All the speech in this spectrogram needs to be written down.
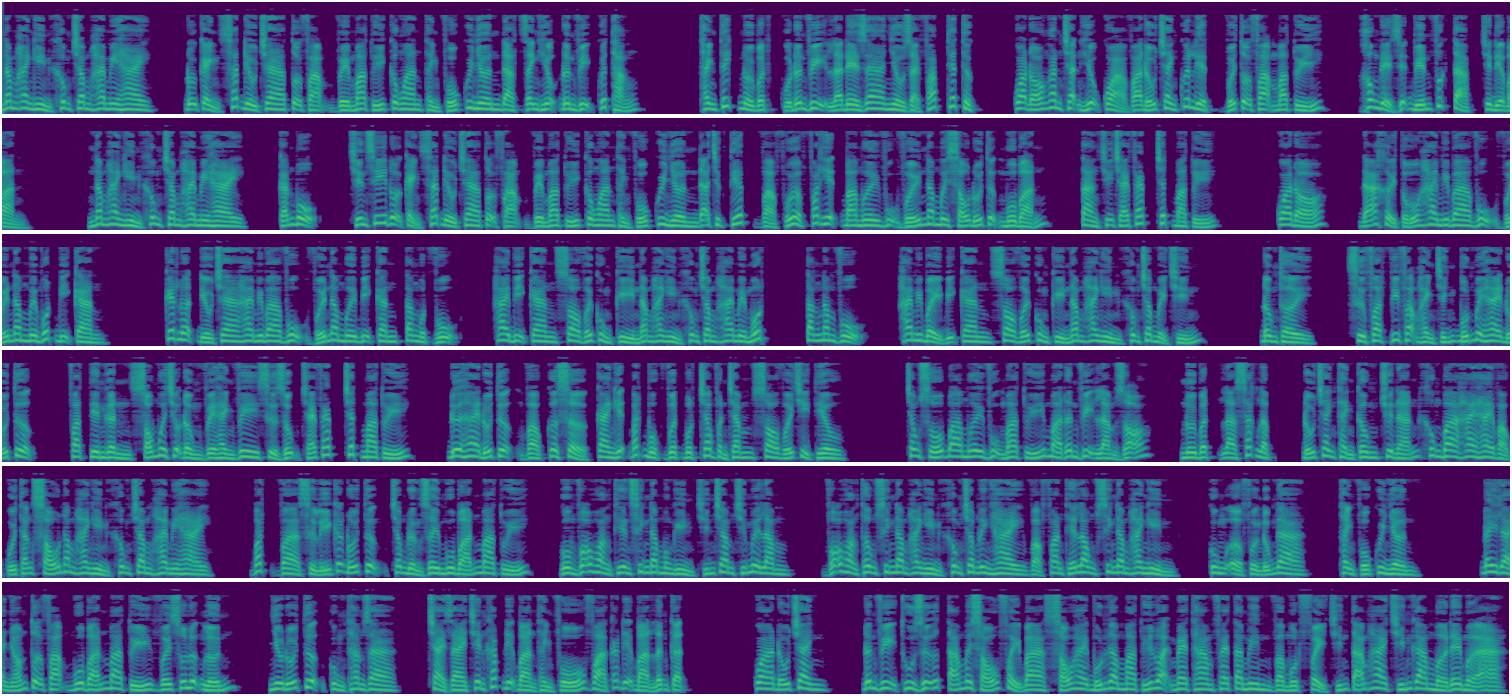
Năm 2022, đội cảnh sát điều tra tội phạm về ma túy công an thành phố Quy Nhơn đạt danh hiệu đơn vị quyết thắng. Thành tích nổi bật của đơn vị là đề ra nhiều giải pháp thiết thực, qua đó ngăn chặn hiệu quả và đấu tranh quyết liệt với tội phạm ma túy, không để diễn biến phức tạp trên địa bàn. Năm 2022, cán bộ, chiến sĩ đội cảnh sát điều tra tội phạm về ma túy công an thành phố Quy Nhơn đã trực tiếp và phối hợp phát hiện 30 vụ với 56 đối tượng mua bán, tàng trữ trái phép chất ma túy. Qua đó, đã khởi tố 23 vụ với 51 bị can. Kết luận điều tra 23 vụ với 50 bị can tăng 1 vụ, 2 bị can so với cùng kỳ năm 2021, tăng 5 vụ, 27 bị can so với cùng kỳ năm 2019. Đồng thời, xử phạt vi phạm hành chính 42 đối tượng, phạt tiền gần 60 triệu đồng về hành vi sử dụng trái phép chất ma túy, đưa hai đối tượng vào cơ sở cai nghiện bắt buộc vượt 100% so với chỉ tiêu. Trong số 30 vụ ma túy mà đơn vị làm rõ, nổi bật là xác lập, đấu tranh thành công chuyên án 0322 vào cuối tháng 6 năm 2022, bắt và xử lý các đối tượng trong đường dây mua bán ma túy, gồm Võ Hoàng Thiên sinh năm 1995, Võ Hoàng Thông sinh năm 2002 và Phan Thế Long sinh năm 2000, cùng ở phường Đống Đa, thành phố Quy Nhơn. Đây là nhóm tội phạm mua bán ma túy với số lượng lớn, nhiều đối tượng cùng tham gia, trải dài trên khắp địa bàn thành phố và các địa bàn lân cận. Qua đấu tranh, đơn vị thu giữ 86,3624 gam ma túy loại methamphetamine và 1,9829 gam MDMA.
